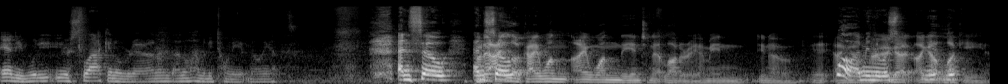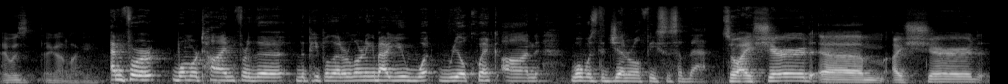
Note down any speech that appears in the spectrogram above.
Andy, what are you, you're slacking over there. I don't. I don't have any 28 millions. And so, and But so. I, look, I won. I won the internet lottery. I mean, you know. It, Well, I, got, I mean, there was- I got, I got you- lucky. It was. I got lucky. And for one more time, for the the people that are learning about you, what real quick on what was the general thesis of that? So I shared. Um, I shared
